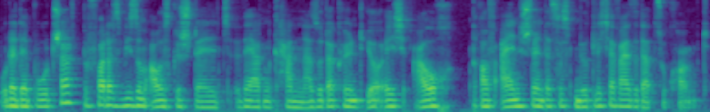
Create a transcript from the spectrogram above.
oder der Botschaft, bevor das Visum ausgestellt werden kann. Also da könnt ihr euch auch darauf einstellen, dass es möglicherweise dazu kommt.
